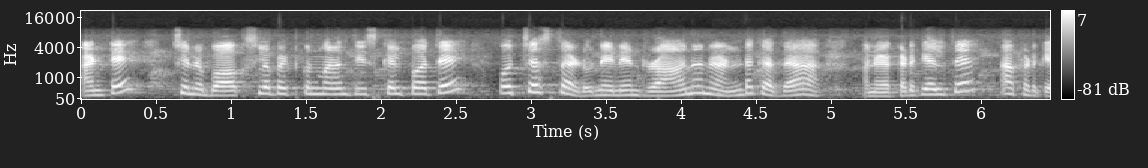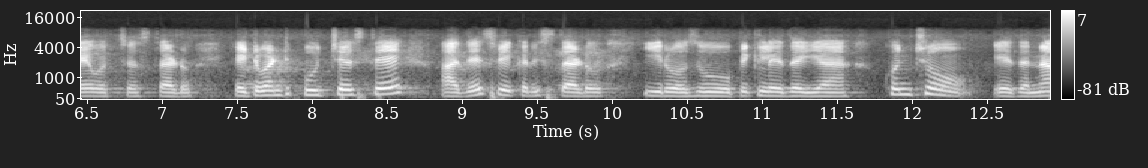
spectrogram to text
అంటే చిన్న బాక్స్లో పెట్టుకుని మనం తీసుకెళ్ళిపోతే వచ్చేస్తాడు. నేనేం రానని అండ కదా. మనం ఎక్కడికి వెళ్తే అక్కడికే వచ్చేస్తాడు. ఎటువంటి పూజ చేస్తే అదే స్వీకరిస్తాడు. ఈరోజు ఓపిక లేదయ్యా. కొంచెం ఏదైనా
